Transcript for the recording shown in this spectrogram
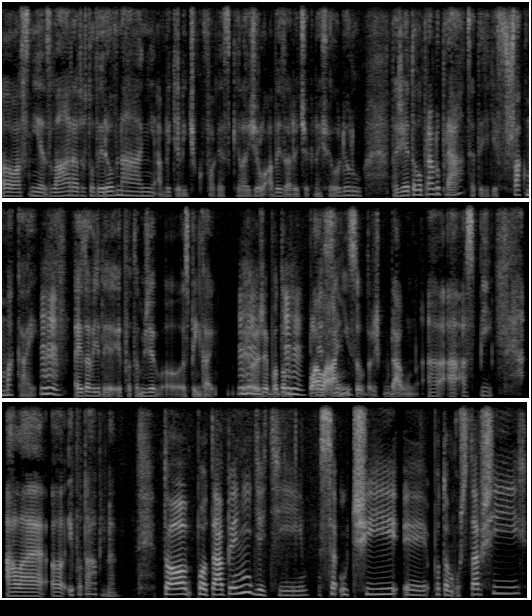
vlastně zvládat to vyrovnání, aby tělíčko fakt hezky leželo, aby zadeček nešel dolů. Takže je to opravdu práce. Ty děti fakt makají. Mm-hmm. A je to vidět i potom, že spínkají. Mm-hmm. Že potom mm-hmm. plavání Jasně. jsou trošku down a, a, a spí. Ale uh, i potápíme. To potápění dětí se učí i potom u starších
